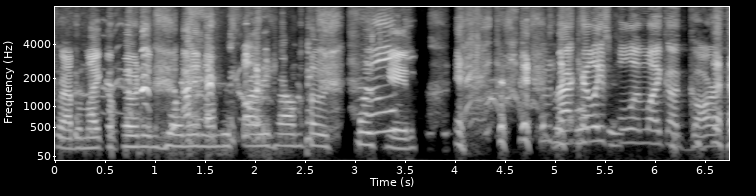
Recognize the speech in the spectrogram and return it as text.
grab a microphone and join in on the Charlie Brown post post game. Matt Kelly's pulling like a Garth.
